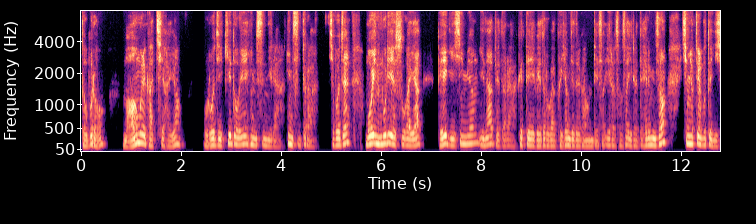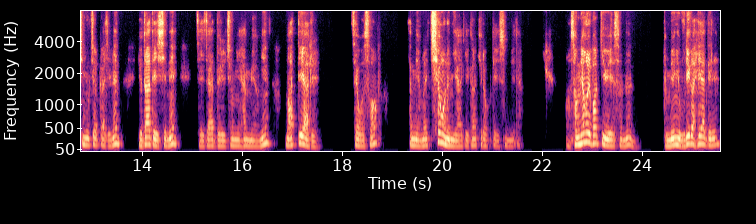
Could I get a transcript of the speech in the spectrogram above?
더불어 마음을 같이하여 오로지 기도에 힘쓰니라 힘쓰더라. 15절 모인 무리의 수가 약 120명이나 되더라. 그때 베드로가 그 형제들 가운데서 일어서서 이르되 이러면서 16절부터 26절까지는 유다 대신에 제자들 중에 한 명인 마띠아를 세워서 한 명을 채우는 이야기가 기록되어 있습니다. 어, 성령을 받기 위해서는 분명히 우리가 해야 될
